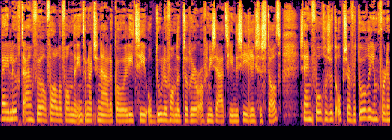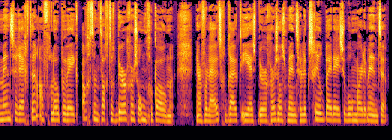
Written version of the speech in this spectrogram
Bij luchtaanvallen van de internationale coalitie op doelen van de terreurorganisatie in de Syrische stad zijn volgens het Observatorium voor de Mensenrechten afgelopen week 88 burgers omgekomen. Naar verluid gebruikt IS burgers als menselijk schild bij deze bombardementen.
